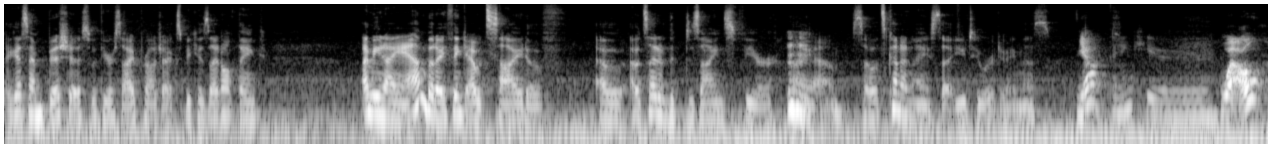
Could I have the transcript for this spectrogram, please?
I guess, ambitious with your side projects because I don't think, I mean, I am, but I think outside of outside of the design sphere, I Mhm. am. So it's kind of nice that you two are doing this. Yeah. Thank you. Well,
